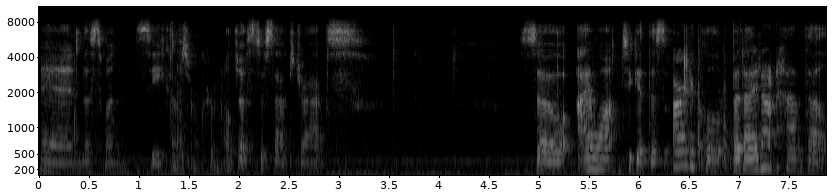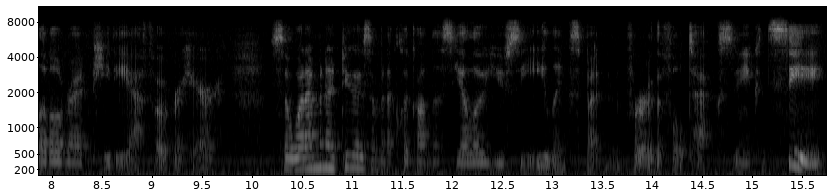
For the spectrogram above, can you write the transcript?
And this one, C, comes from criminal justice abstracts. So I want to get this article, but I don't have that little red PDF over here. So what I'm going to do is I'm going to click on this yellow UC-eLinks button for the full text. And you can see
